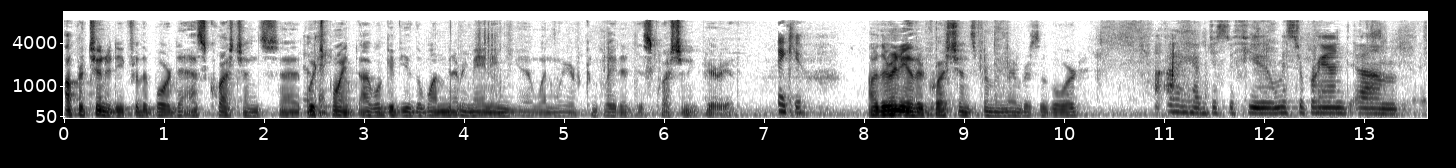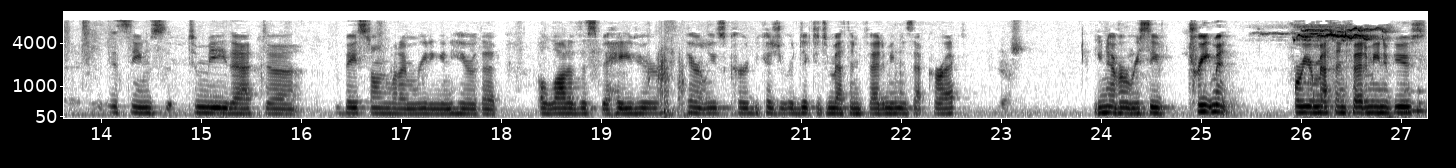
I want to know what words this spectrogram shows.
opportunity for the board to ask questions, uh, at which point I will give you the one minute remaining when we have completed this questioning period. Thank you. Are there any other questions from members of the board? I have just a few. Mr. Brand, um, it seems to me that, uh, based on what I'm reading in here, that a lot of this behavior apparently has occurred because you were addicted to methamphetamine. Is that correct? Yes. You never received treatment for your methamphetamine abuse?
